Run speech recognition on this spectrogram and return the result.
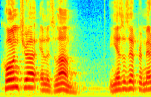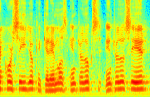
contra el Islam. Y ese es el primer cursillo que queremos introducir.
